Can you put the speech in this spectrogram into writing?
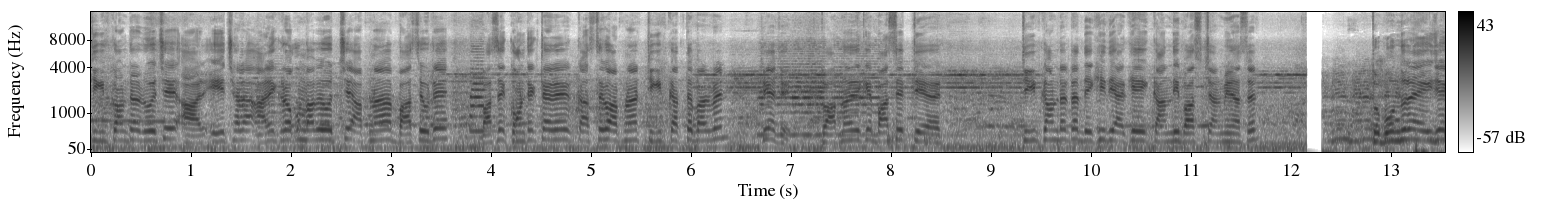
টিকিট কাউন্টার রয়েছে, আর এছাড়া আরেক রকমভাবে হচ্ছে আপনারা বাসে উঠে বাসের কন্ট্রাক্টরের কাছ থেকেও আপনারা টিকিট কাটতে পারবেন, ঠিক আছে? তো আপনাদেরকে বাসের টিকিট কাউন্টারটা দেখিয়ে দিই আর কি, এই কান্দি বাস টার্মিনাসের। তো বন্ধুরা, এই যে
